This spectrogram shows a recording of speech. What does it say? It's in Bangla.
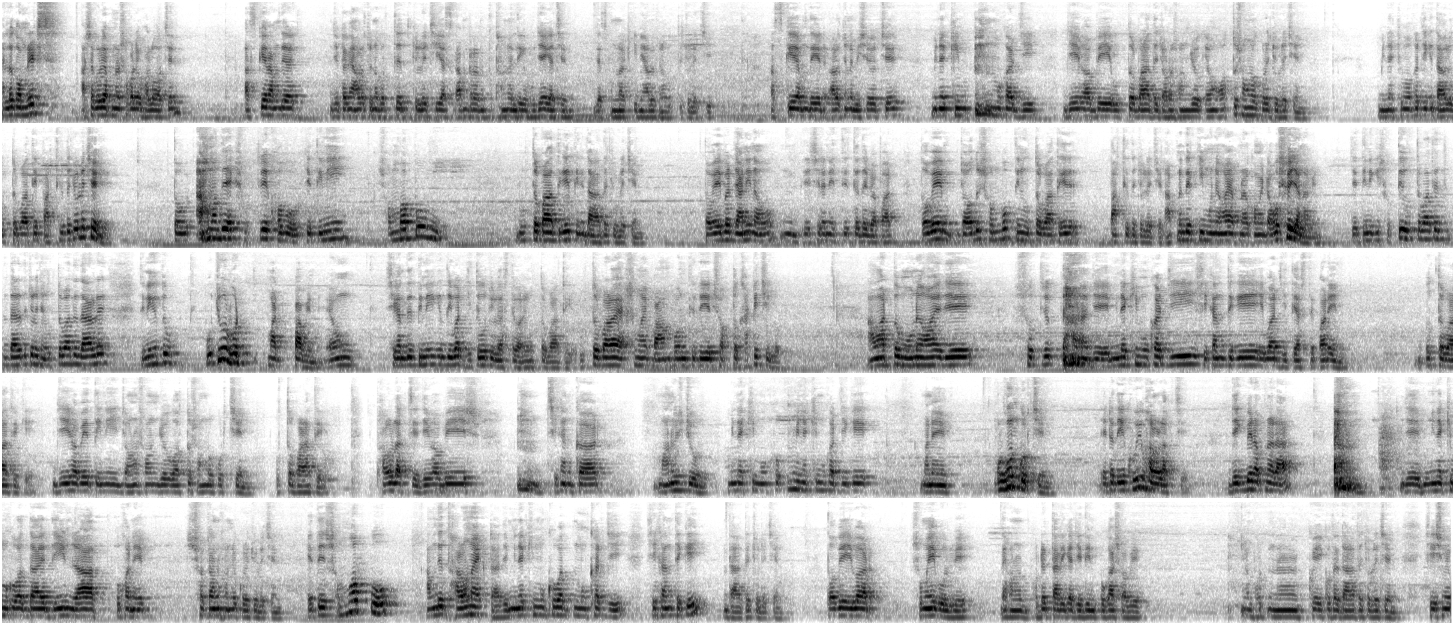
হ্যালো কমরেডস, আশা করি আপনারা সকলে ভালো আছেন। আজকের আমাদের যেটা নিয়ে আলোচনা করতে চলেছি, আজকে আপনারা থামনেল দিকে বুঝে গেছেন যে আজকে আমরা কী নিয়ে আলোচনা করতে চলেছি। আজকে আমাদের আলোচনার বিষয় হচ্ছে মীনাক্ষী মুখার্জি যেভাবে উত্তর উত্তরপাড়াতে জনসংযোগ এবং অর্থ সংগ্রহ করে চলেছেন। মীনাক্ষী মুখার্জি কি তাহলে উত্তর উত্তরপাড়াতে প্রার্থী হতে চলেছেন? তো আমাদের এক সূত্রে খবর যে তিনি সম্ভাব্য উত্তরপাড়া থেকে তিনি দাঁড়াতে চলেছেন। তবে এবার জানি না ও, সেটা নেতৃত্বদের ব্যাপার। তবে যতদূর সম্ভব তিনি উত্তরপাড়া থেকে প্রার্থী হতে চলেছেন। আপনাদের কি মনে হয়? আপনারা কমেন্ট অবশ্যই জানাবেন যে তিনি কি সত্যি উত্তর উত্তরপাড়াতে দাঁড়াতে চলেছেন? উত্তর উত্তরপাড়াতে দাঁড়ালে তিনি কিন্তু প্রচুর ভোট পাবেন এবং সেখান থেকে তিনি কিন্তু এবার জিতেও চলে আসতে পারেন উত্তরপাড়া থেকে। উত্তরপাড়া একসময় বামপন্থীদের শক্ত খাঁটি ছিল। আমার তো মনে হয় যে সত্যি যে মীনাক্ষী মুখার্জি সেখান থেকে এবার জিতে আসতে পারেন উত্তরপাড়া থেকে। যেভাবে তিনি জনসংযোগ, অর্থ সংগ্রহ করছেন উত্তরপাড়াতে, ভালো লাগছে যেভাবে সেখানকার মানুষজন মীনাক্ষী মুখ, মীনাক্ষী মুখার্জিকে মানে গ্রহণ করছেন, এটা দেখে খুবই ভালো লাগছে। দেখবেন আপনারা যে মীনাক্ষী মুখোপাধ্যায় দিন রাত ওখানে জনসংযোগ করে চলেছেন। এতে সম্ভাব্য আমাদের ধারণা একটা যে মীনাক্ষী মুখোপাধ্যায়, মুখার্জি সেখান থেকেই দাঁড়াতে চলেছেন। তবে এবার সময়ই বলবে, এখন ভোটের তালিকা যেদিন প্রকাশ হবে, ভোট কে কোথায় দাঁড়াতে চলেছেন, সেই সময়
